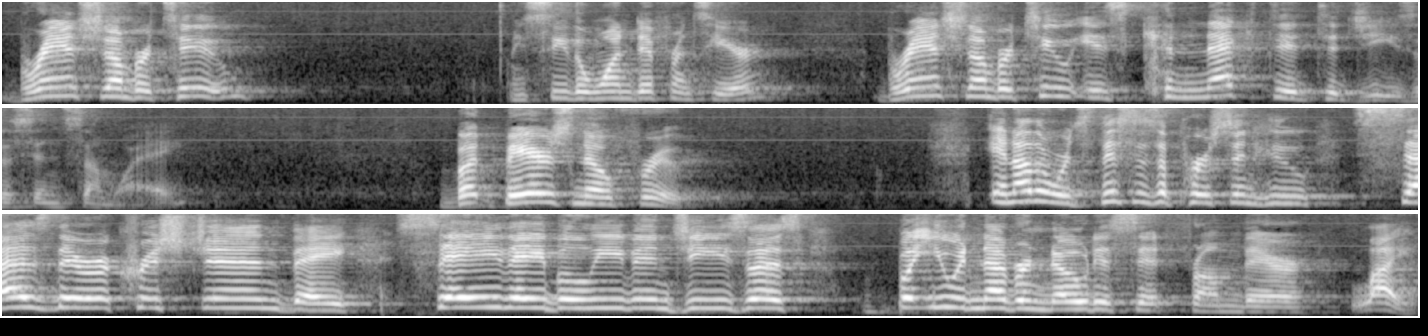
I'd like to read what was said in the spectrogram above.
Branch number two, you see the one difference here. Branch number two is connected to Jesus in some way, but bears no fruit. In other words, this is a person who says they're a Christian, they say they believe in Jesus, but you would never notice it from their life.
